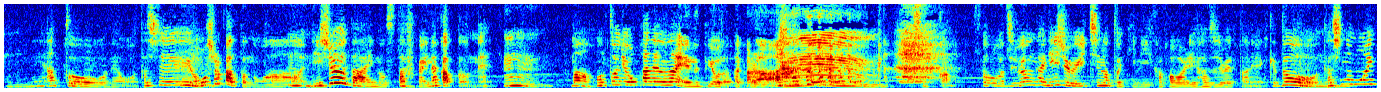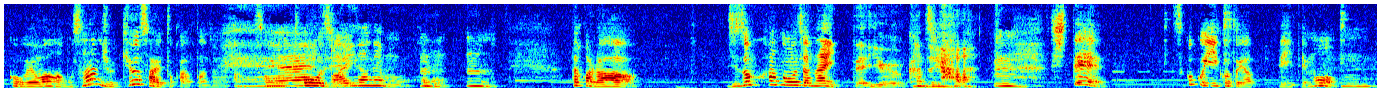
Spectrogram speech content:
そうね。あとね私、うん。面白かったのは、うん20代のスタッフがいなかったのね。うん。まあ本当にお金のない NPO だったから。うん。そっか。そう自分が21の時に関わり始めたんやけど、うん。私のもう一個上はもう39歳とかだったんじゃないかな。その当時。倍だねもうほぼ、うん、うん、だから持続可能じゃないっていう感じがうん。してすごくいいことやっていてもうん。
